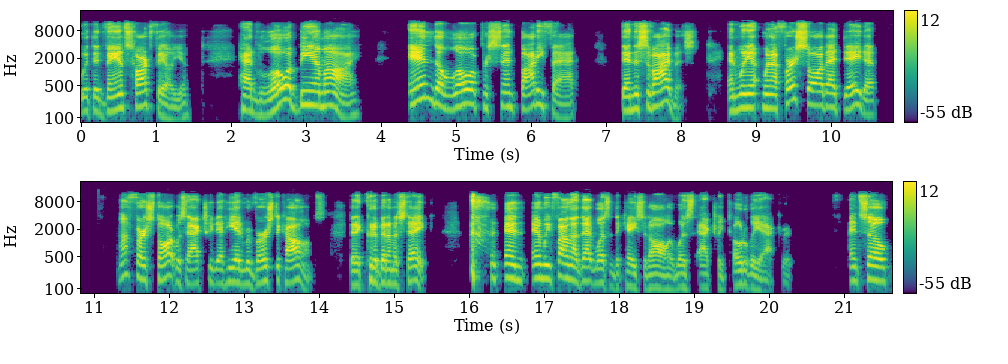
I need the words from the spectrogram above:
with advanced heart failure had lower BMI and a lower percent body fat than the survivors. And when, he, when I first saw that data, my first thought was actually that he had reversed the columns, that it could have been a mistake. and, and we found out that wasn't the case at all. It was actually totally accurate. And so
